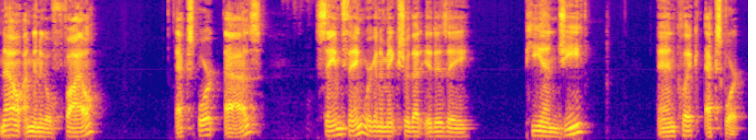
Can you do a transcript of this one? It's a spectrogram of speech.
now I'm going to go File, Export As, same thing, we're going to make sure that it is a PNG, and click Export.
